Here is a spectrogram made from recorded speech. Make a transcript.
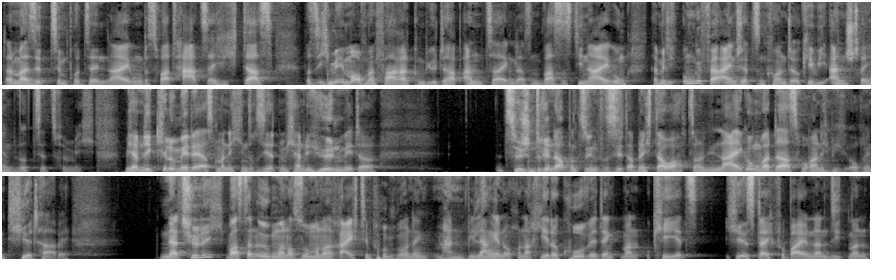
dann mal 17% Neigung. Das war tatsächlich das, was ich mir immer auf meinem Fahrradcomputer habe anzeigen lassen. Was ist die Neigung, damit ich ungefähr einschätzen konnte, okay, wie anstrengend wird es jetzt für mich. Mich haben die Kilometer erstmal nicht interessiert, mich haben die Höhenmeter zwischendrin ab und zu interessiert, aber nicht dauerhaft, sondern die Neigung war das, woran ich mich orientiert habe. Natürlich war es dann irgendwann noch so, man erreicht den Punkt, wo man denkt, Mann, wie lange noch? Und nach jeder Kurve denkt man, okay, jetzt hier ist gleich vorbei und dann sieht man,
